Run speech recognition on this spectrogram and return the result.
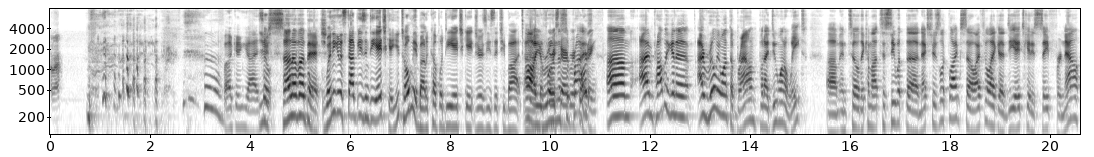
Hello? Fucking guy. you So son of a bitch. when are you gonna stop using DHgate? You told me about a couple DHgate jerseys that you bought. Uh, Oh, you before we ruined the surprise. recording. Um, I'm probably gonna. I really want the brown, but I do want to wait um, until they come out to see what the next year's look like. So I feel like a DH kit is safe for now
